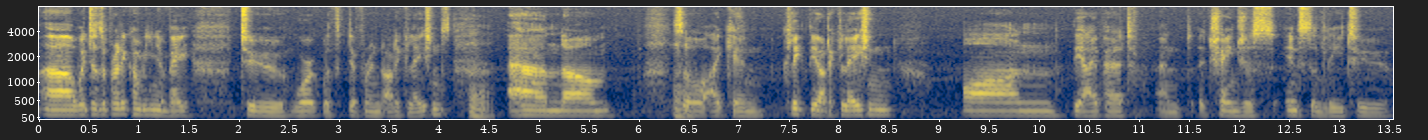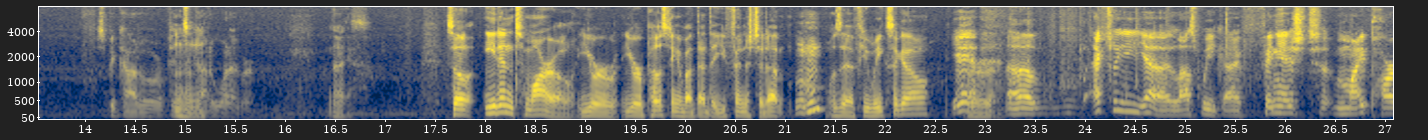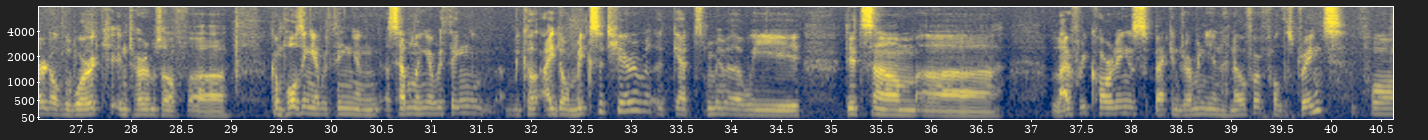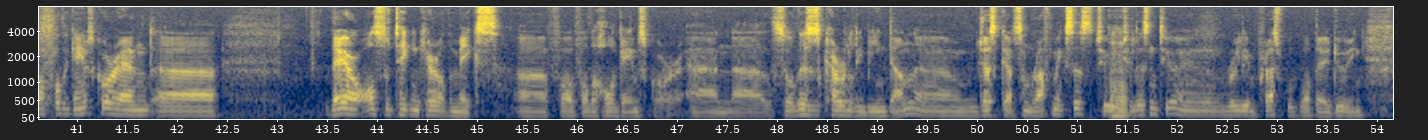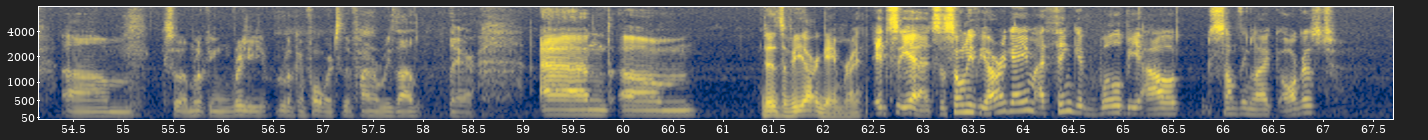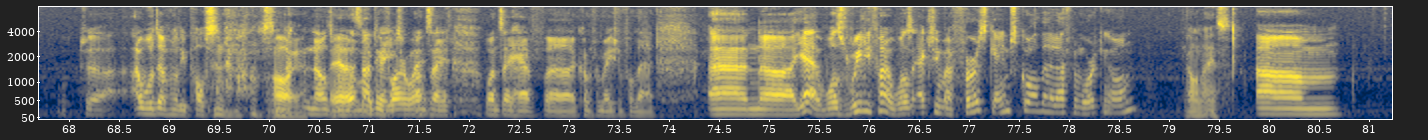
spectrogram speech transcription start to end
uh, which is a pretty convenient way to work with different articulations. And um, so I can click the articulation on the iPad and it changes instantly to spiccato or pizzicato, or whatever. nice. So Eden tomorrow, you were you were posting about that that you finished it up. Was it a few weeks ago? Yeah. Uh, actually, yeah. Last week I finished my part of the work in terms of uh, composing everything and assembling everything because I don't mix it here. It gets uh, we did some uh, live recordings back in Germany in Hanover for the strings for for the game score and. Uh, they are also taking care of the mix uh, for, for the whole game score. And uh, so this is currently being done. Uh, we just got some rough mixes to, to listen to and I'm really impressed with what they're doing. Um, so i'm looking really looking forward to the final result there. And um, It's a VR game, right? it's yeah it's a sony vr game i think it will be out something like august uh, I will definitely post an announcement, Oh, yeah. announcement Yeah, that's on my not too far away. once I once I have uh, confirmation for that. And uh, yeah, it was really fun. It was actually my first game score that I've been working on. Oh, nice. Um,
